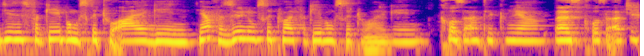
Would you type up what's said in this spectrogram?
dieses Vergebungsritual gehen. Ja, Versöhnungsritual, Vergebungsritual gehen. Großartig. Ja. Das ist großartig.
